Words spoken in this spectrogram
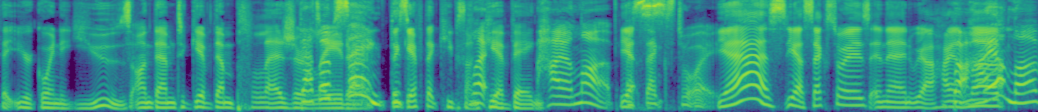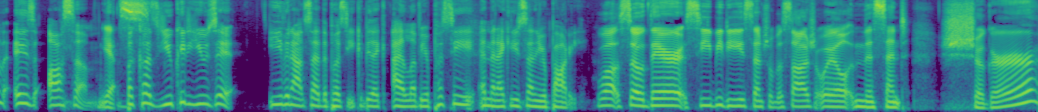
that you're going to use on them to give them pleasure That's what I'm later? saying. The This- gift that keeps on Like, giving. High on love. Yes. Sex toy. Yes. Yeah. Sex toys. And then, yeah, high but on love. high on love is awesome. Yes. Because you could use it even outside the pussy. You could be like, I love your pussy, and then I can use it on your body. Well, so their CBD essential massage oil in the scent sugar.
